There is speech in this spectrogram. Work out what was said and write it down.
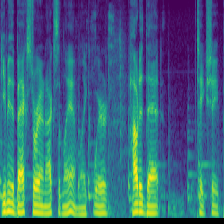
give me the backstory on Ox and Lamb, like where, how did that take shape?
